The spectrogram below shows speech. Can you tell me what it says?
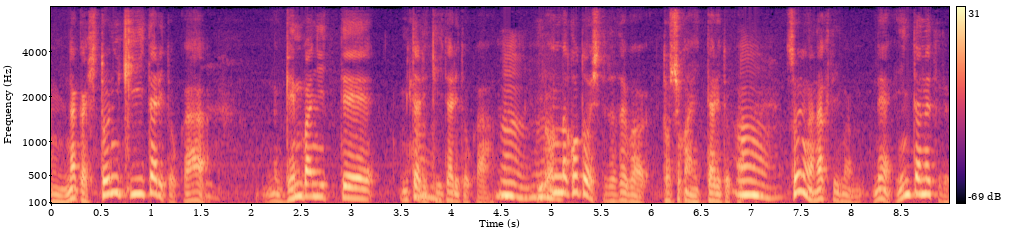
うん。なんか人に聞いたりとか、現場に行って見たり聞いたりとか、うん。いろんなことをして例えば図書館行ったりとか、うん。そういうのがなくて今ねインターネットで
